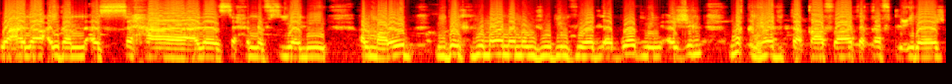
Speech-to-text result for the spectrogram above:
وعلى أيضا الصحة على الصحة النفسية للمريض. لذلك اليوم رانا موجودين في هذه الأبواب من أجل نقل هذه الثقافة ثقافة العلاج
